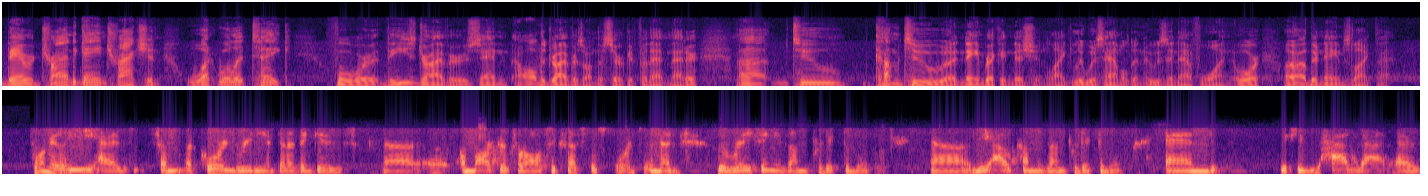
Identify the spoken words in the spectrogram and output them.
they're trying to gain traction. What will it take for these drivers and all the drivers on the circuit, for that matter, uh, to come to uh, name recognition like Lewis Hamilton, who's in F1, or, or other names like that? Formula E has some a core ingredient that I think is uh, a marker for all successful sports, and that the racing is unpredictable. Uh, the outcome is unpredictable, and if you have that as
